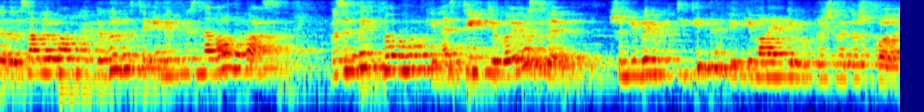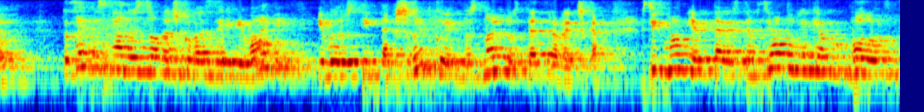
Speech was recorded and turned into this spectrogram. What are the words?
е, з вами пам'ятаю дивилися і не впізнавали вас. Ви за тих два роки настільки виросли, що ніби як ті діти, які маленькими прийшли до школи, то хай весняне сонечко вас зігріває і ви ростіть так швидко, як весною росте травичка. Всіх мам я вітаю з тим святом, яке було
